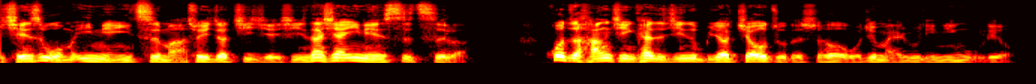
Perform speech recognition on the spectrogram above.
前是我们一年一次嘛，所以叫季节性，那现在一年四次了。或者行情开始进入比较焦灼的时候，我就买入零零五六。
